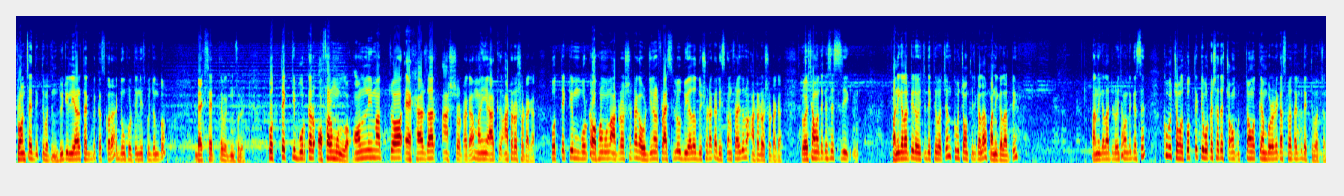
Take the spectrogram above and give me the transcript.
ফ্রন্ট সাইড দেখতে পাচ্ছেন, দুইটি লেয়ার থাকবে কাজ করা, একদম উপর নিচ পর্যন্ত ব্যাক সাইড থাকবে একদম সলিড প্রত্যেকটি বোরকার অফার মূল্য অনলি মাত্র এক হাজার আটশো টাকা মানে আঠারোশো টাকা। প্রত্যেকটি বোরকার অফার মূল্য আঠারোশো টাকা অরিজিনাল প্রাইস ছিল দুই হাজার দুশো টাকা ডিসকাউন্ট প্রাইস হলো আঠারোশো টাকা। রয়েছে আমাদের কাছে পানি কালারটি রয়েছে, দেখতে পাচ্ছেন? খুবই চমৎকার কালার পানি কালারটি পানি কালারটি রয়েছে আমাদের কাছে। খুবই চমৎকার প্রত্যেকটি বোরকার সাথে চম- চমৎকার এম্ব্রয়ডারি কাজ করা থাকবে, দেখতে পাচ্ছেন।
